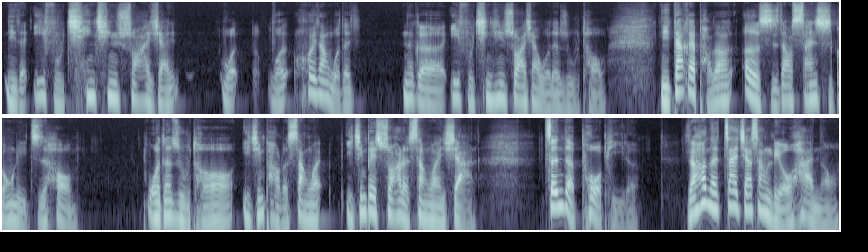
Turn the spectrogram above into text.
你的衣服轻轻刷一下。我我会让我的那个衣服轻轻刷一下我的乳头。你大概跑到二十到三十公里之后。我的乳头已经跑了上万，已经被刷了上万下了，真的破皮了。然后呢，再加上流汗哦，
